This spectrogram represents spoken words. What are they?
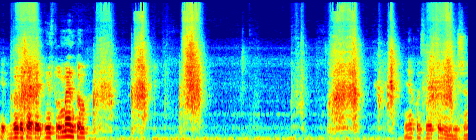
вибачайте, інструментом якось веселіше.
